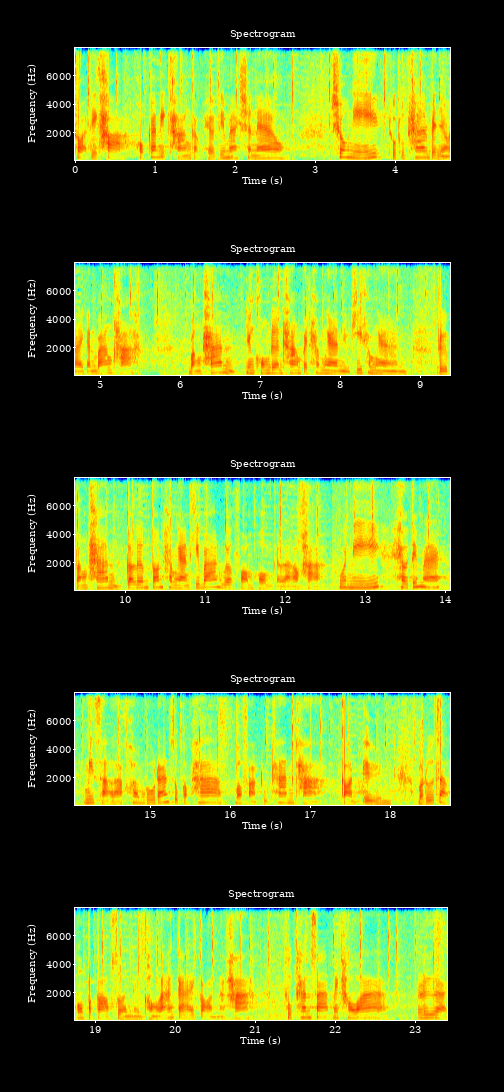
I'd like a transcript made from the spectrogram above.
สวัสดีค่ะ พบกันอีกครั้งกับ Healthy Max Channel ช่วงนี้ทุกๆทท่านเป็นอย่างไรกันบ้างคะ บางท่านยังคงเดินทางไปทำงานอยู่ที่ทำงาน หรือบางท่านก็เริ่มต้นทำงานที่บ้าน Work from Home กันแล้วค่ะ วันนี้ Healthy Max มีสาระความรู้ด้านสุขภาพมาฝากทุกท่านค่ะ ก่อนอื่น มารู้จักองค์ประกอบส่วนหนึ่งของร่างกายก่อนนะคะ ทุกท่านทราบไหมคะว่า เลือด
